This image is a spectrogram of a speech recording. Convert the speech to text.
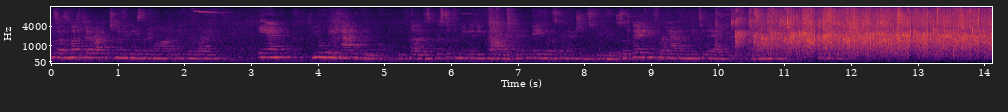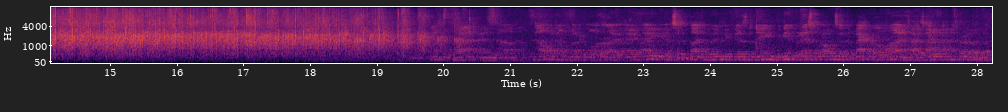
you have much better opportunities in life, in your life. And you'll be happy people because Bristol Community College made those connections for you. So thank you for having me today. Um, Thank you for that. And uh, now in alphabetical order, I- I I sympathize with him because the name begins with S were always at the back of the line as I went through. But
